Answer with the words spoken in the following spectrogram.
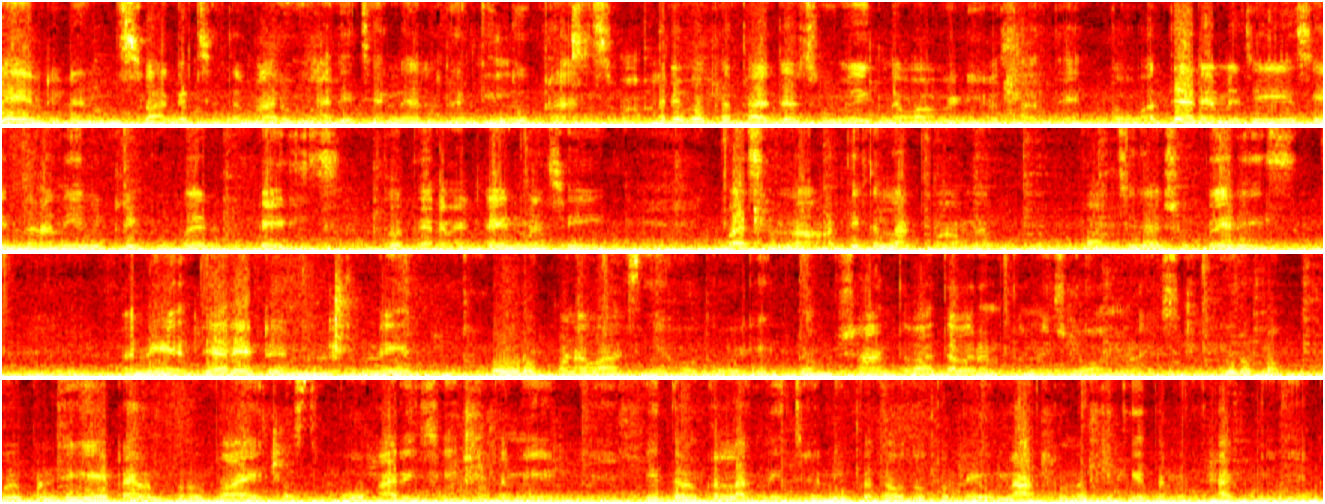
નમસ્તે એવરીવન સ્વાગત છે તમારું મારી ચેનલ રંગીલો ફ્રાન્સમાં ફરી વખત હાજર છું એક નવા વીડિયો સાથે. તો અત્યારે અમે જઈએ છીએ નાની એવી ટ્રીપ ઉપર પેરિસ તો અત્યારે અમે ટ્રેનમાં છીએ. બસ હમણાં અડધી કલાકમાં અમે પહોંચી જઈશું પેરિસ અને અત્યારે ટ્રેનમાં તમને થોડો પણ અવાજ નહીં આવતો એકદમ શાંત વાતાવરણ તમને જોવા મળે છે. યુરોપમાં કોઈ પણ જગ્યાએ ટ્રાવેલ કરો તો આ એક વસ્તુ બહુ સારી છે કે તમે બે ત્રણ કલાકની જર્ની બતાવો તો તમને એવું લાગતું નથી કે તમે થાકી ગયા.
